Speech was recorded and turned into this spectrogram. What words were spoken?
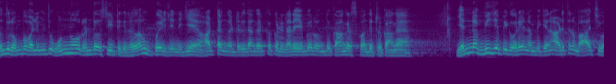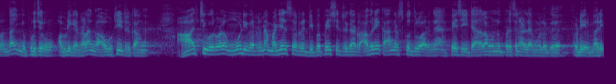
வந்து ரொம்ப வலிமிச்சு ஒன்றோ ரெண்டோ சீட்டுக்கு அளவுக்கு போயிடுச்சு. இன்றைக்கி ஆட்டங்கட்டு இருக்குது அங்கே இருக்கக்கூடிய நிறைய பேர் வந்து காங்கிரஸ்க்கு வந்துட்டுருக்காங்க. என்ன பிஜேபிக்கு ஒரே நம்பிக்கைனா அடுத்து நம்ம ஆட்சி வந்தால் இங்கே பிடிச்சிருவோம் அப்படிங்கிறனால அங்கே அவுட்டிட்டு இருக்காங்க ஆட்சி ஒருவேளை மோடி வரலன்னா மகேஸ்வர் ரெட்டி இப்போ பேசிகிட்டு இருக்காரு அவரே காங்கிரஸ்க்கு வந்துருவாருங்க. பேசிக்கிட்டு அதெல்லாம் ஒன்றும் பிரச்சனை இல்லை உங்களுக்கு அப்படிங்கிற மாதிரி.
